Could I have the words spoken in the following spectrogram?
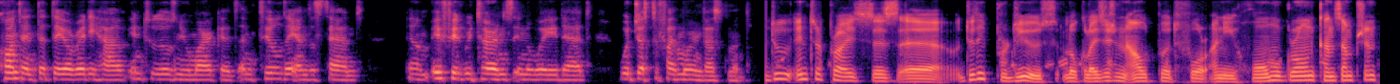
content that they already have into those new markets until they understand um, if it returns in a way that would justify more investment. Do enterprises uh, do they produce localization output for any homegrown consumption?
